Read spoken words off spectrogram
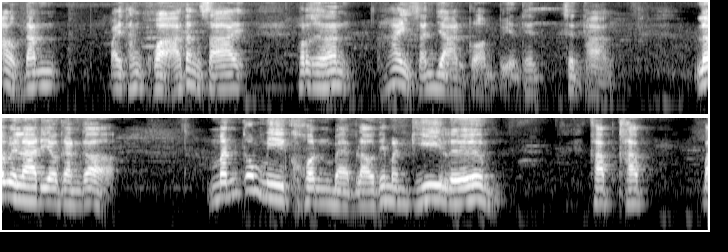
อ้าวดันไปทางขวาทางซ้าย เพราะฉะนั้นให้สัญญาณก่อนเปลี่ยนเส้นทาง แล้วเวลาเดียวกันก็ มันก็มีคนแบบเราที่มันขี้ลืม ขับขับไป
